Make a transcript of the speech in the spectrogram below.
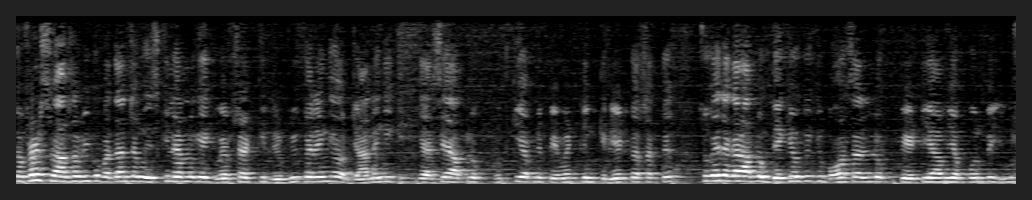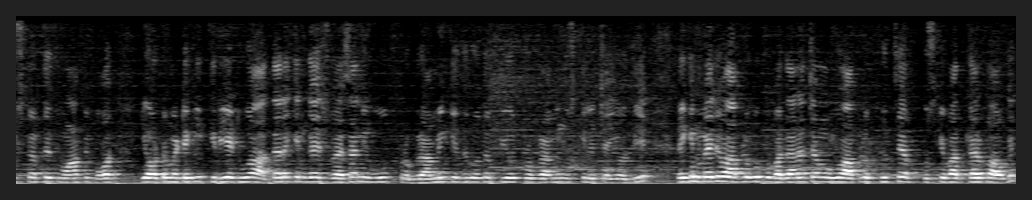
so friends मैं आप सभी को बताना चाहूँगा इसके लिए हम लोग एक वेबसाइट की रिव्यू करेंगे और जानेंगे कि कैसे आप लोग खुद की अपनी पेमेंट लिंक क्रिएट कर सकते हो। सो so, अगर आप लोग देखे होगे कि बहुत सारे लोग पेटीएम या फ़ोन पे यूज़ करते तो वहाँ पे बहुत ये ऑटोमेटिकली क्रिएट हुआ आता है। लेकिन गैस वैसा नहीं वो प्रोग्रामिंग की ज़रूरत है प्योर प्रोग्रामिंग उसके लिए चाहिए होती है। लेकिन मैं जो आप लोगों को बताना चाहूँगा वो आप लोग खुद से उसके बाद कर पाओगे।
